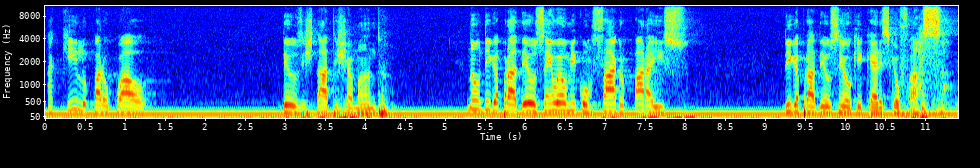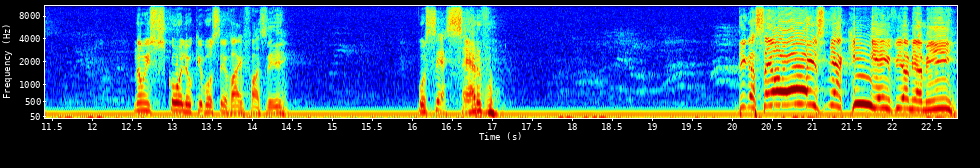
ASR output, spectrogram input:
aquilo para o qual Deus está te chamando. Não diga para Deus, Senhor, eu me consagro para isso. Diga para Deus, Senhor, o que queres que eu faça. Não escolha o que você vai fazer. Você é servo. Diga, Senhor, eis-me aqui, envia-me a mim.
